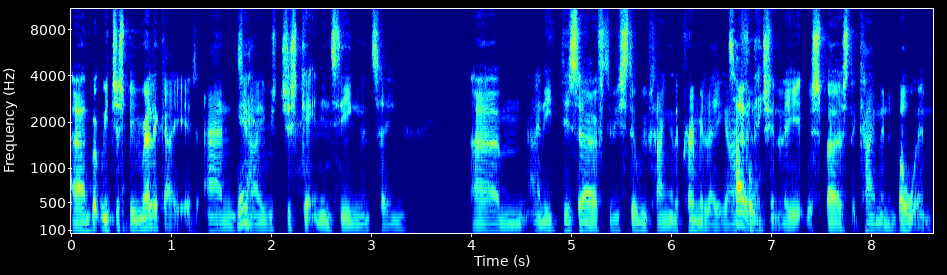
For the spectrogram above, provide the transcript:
Um, but we'd just been relegated, and you know, he was just getting into the England team, um, and he deserved to be still be playing in the Premier League. Totally. unfortunately, it was Spurs that came in and bought him.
